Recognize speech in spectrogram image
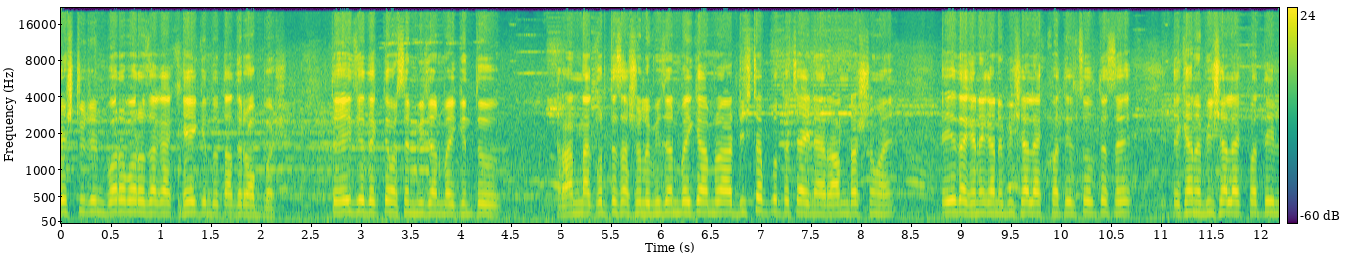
রেস্টুরেন্ট বড় বড় জায়গায় খেয়ে কিন্তু তাদের অভ্যাস। তো এই যে দেখতে পাচ্ছেন মিজান ভাই কিন্তু রান্না করতেছে, আসলে মিজান ভাইকে আমরা ডিস্টার্ব করতে চাই না রান্নার সময়। এই যে দেখেন এখানে বিশাল এক পাতিল চলতেছে, এখানে বিশাল এক পাতিল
